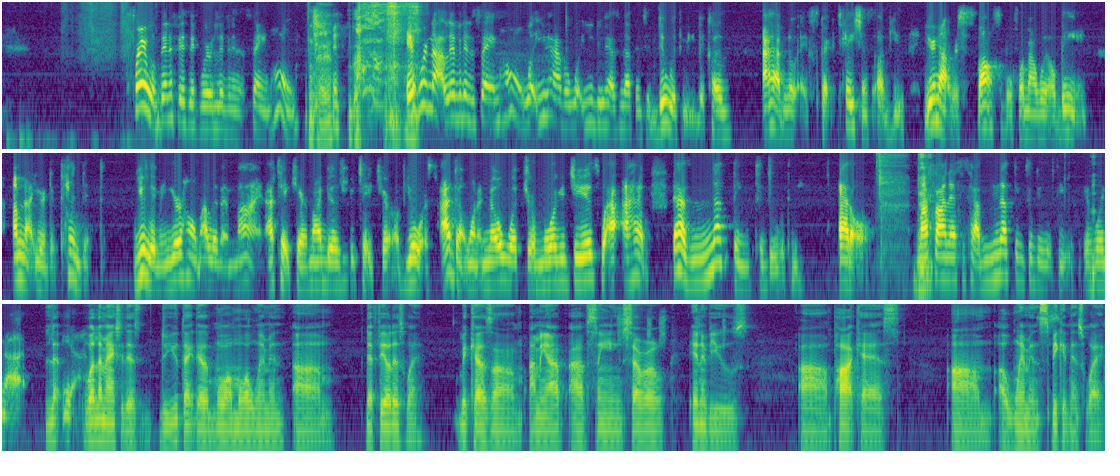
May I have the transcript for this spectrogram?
friend with benefits if we're living in the same home. Okay. if we're not living in the same home, what you have or what you do has nothing to do with me because I have no expectations of you. You're not responsible for my well being. I'm not your dependent. You live in your home, I live in mine. I take care of my bills, you take care of yours. I don't want to know what your mortgage is. Well, I, I have that has nothing to do with me at all. Do my you- finances have nothing to do with you if we're not. Let, Yeah. Well, let me ask you this: Do you think there are more and more women um, that feel this way? Because um, I mean, I've I've seen several interviews, uh, podcasts um, of women speaking this way.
